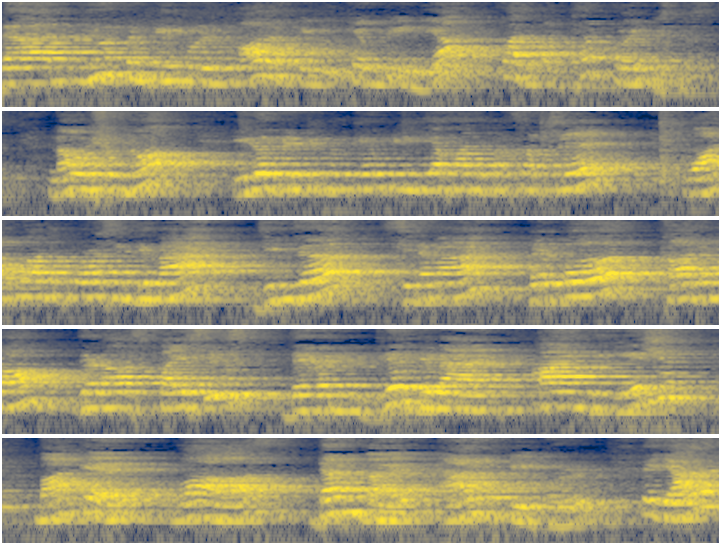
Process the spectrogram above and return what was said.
the European people, all of people came to India for the purpose of trade business. Now we should know, European people came to India for the purpose of trade. What were the products in demand? Ginger, cinnamon, pepper, cardamom. There are spices. They were in great demand. And the Asian market was done by Arab people. The Arab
